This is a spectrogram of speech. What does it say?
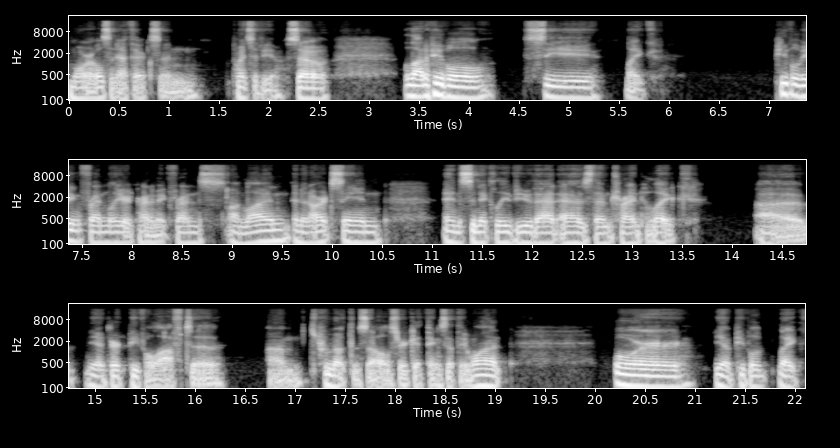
morals and ethics and points of view. So a lot of people see like people being friendly or trying to make friends online in an art scene and cynically view that as them trying to like uh you know jerk people off to um to promote themselves or get things that they want or you know people like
